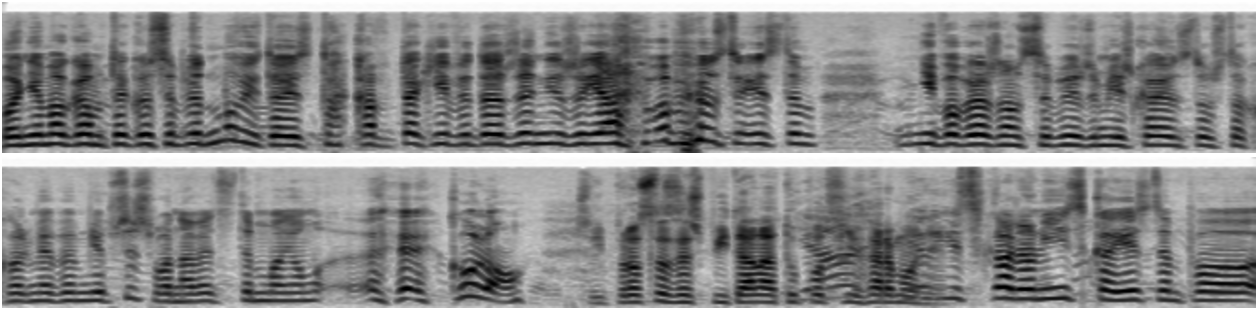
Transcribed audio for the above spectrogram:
Bo nie mogłam tego sobie odmówić. To jest taka, takie wydarzenie, że ja po prostu jestem, nie wyobrażam sobie, że mieszkając tu w Sztokholmie bym nie przyszła, nawet z tą moją kulą. Czyli prosto ze szpitala tu pod Filharmonię. Ja z Karolińska jestem po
